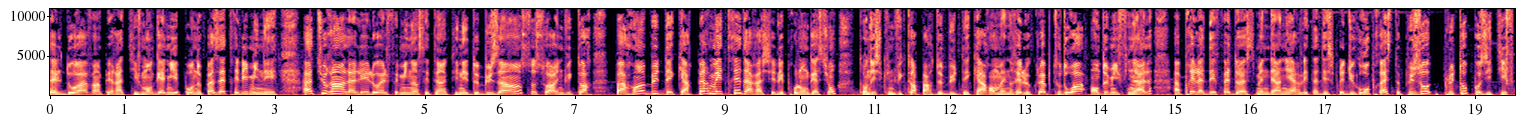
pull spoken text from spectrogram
elles doivent impérativement gagner pour ne pas être éliminées. À Turin, à l'aller, l'OL féminin s'était incliné de buts à 1. Ce soir, une victoire par un but d'écart permettrait d'arracher les prolongations, tandis qu'une victoire par deux buts d'écart emmènerait le club tout droit en demi-finale. Après la défaite de la semaine dernière, l'état d'esprit du groupe reste plutôt, positif,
